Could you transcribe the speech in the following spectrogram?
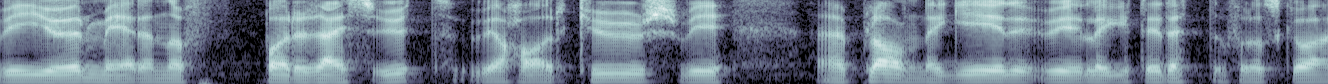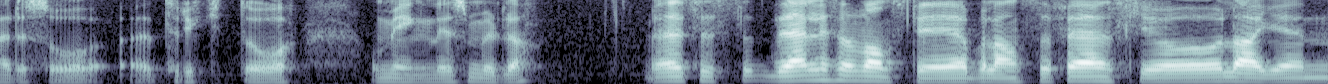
Vi gjør mer enn å bare reise ut. Vi har kurs, vi eh, planlegger, vi legger til rette for at det skal være så eh, trygt og omgjengelig som mulig. Jeg synes Det er en litt sånn vanskelig balanse, for jeg ønsker jo å lage en,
